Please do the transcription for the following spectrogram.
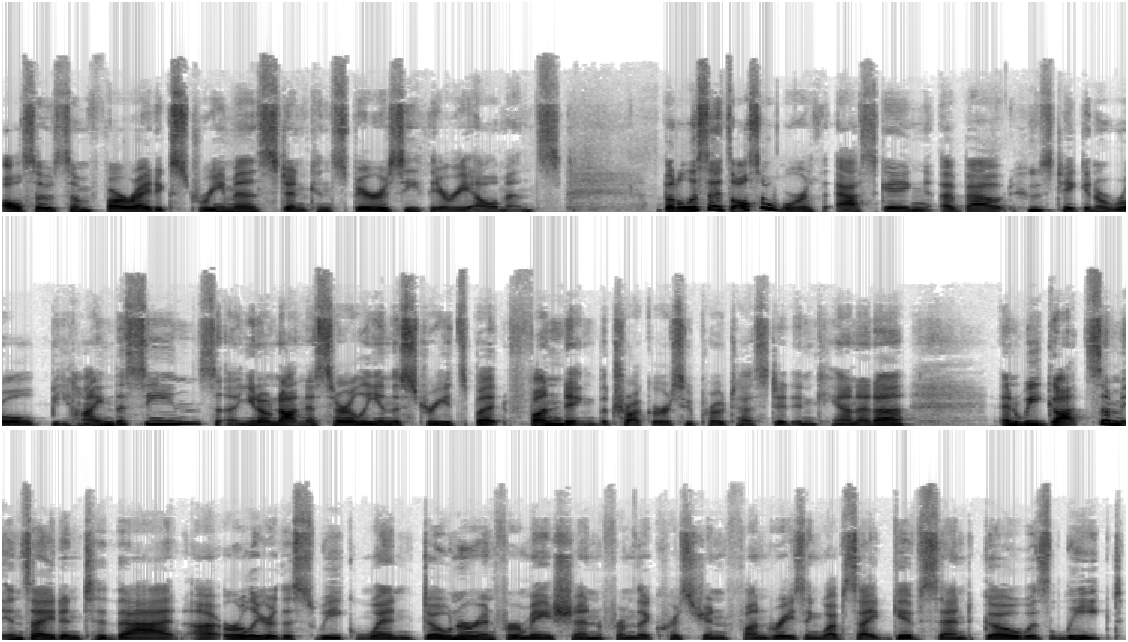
also some far right extremist and conspiracy theory elements. But Elissa, it's also worth asking about who's taken a role behind the scenes, uh, you know, not necessarily in the streets, but funding the truckers who protested in Canada. And we got some insight into that uh, earlier this week when donor information from the Christian fundraising website GiveSendGo was leaked.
